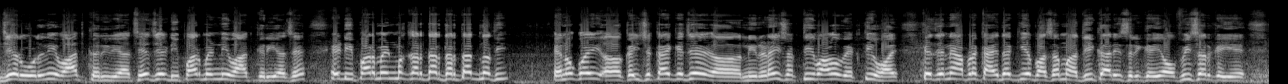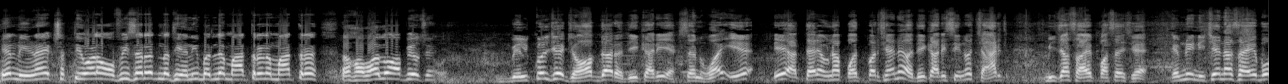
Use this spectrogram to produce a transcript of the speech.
જે રોડની વાત કરી રહ્યા છે જે ડિપાર્ટમેન્ટની વાત કરી રહ્યા છે એ ડિપાર્ટમેન્ટમાં કરતા ધરતા જ નથી. એનો કોઈ કહી શકાય કે જે નિર્ણય શક્તિવાળો વ્યક્તિ હોય કે જેને આપણે કાયદાકીય ભાષામાં અધિકારી શ્રી કહીએ ઓફિસર કહીએ, એ નિર્ણાયક શક્તિવાળો ઓફિસર જ નથી. એની બદલે માત્ર ને માત્ર હવાલો આપ્યો છે. બિલકુલ જે જવાબદાર અધિકારી એક્શન હોય, એ એ અત્યારે એમના પદ પર છે ને અધિકારીશ્રીનો ચાર્જ બીજા સાહેબ પાસે છે. એમની નીચેના સાહેબો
